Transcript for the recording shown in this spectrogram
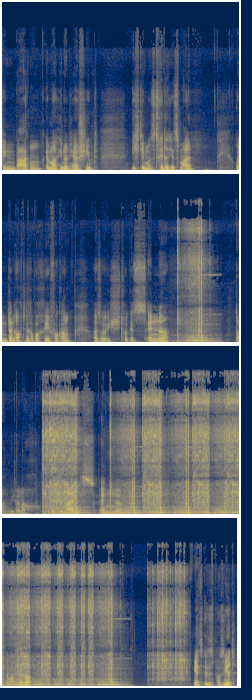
den Wagen immer hin und her schiebt. Ich demonstriere das jetzt mal und dann auch den Repariervorgang. Also ich drücke jetzt Ende, dann wieder nach Position 1, Ende, immer schneller. Jetzt ist es passiert.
